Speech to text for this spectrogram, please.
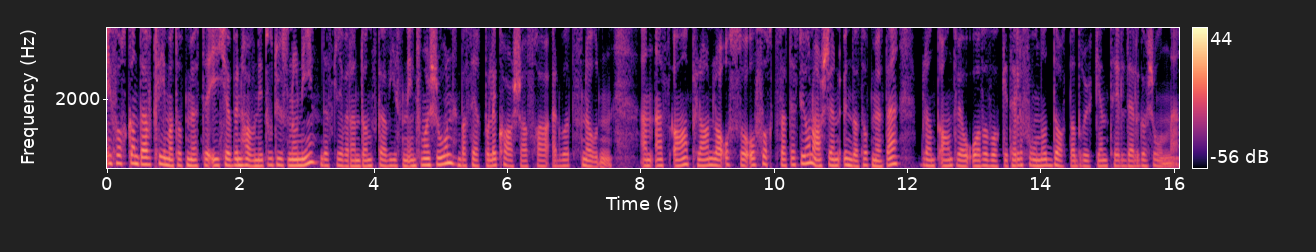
i forkant av klimatoppmøtet i København i 2009. Det skriver den danske avisen Informasjon, basert på lekkasjer fra Edward Snowden. NSA planla også å fortsette spionasjen under toppmøtet, bl.a. ved å overvåke telefon- og databruken til delegasjonene.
